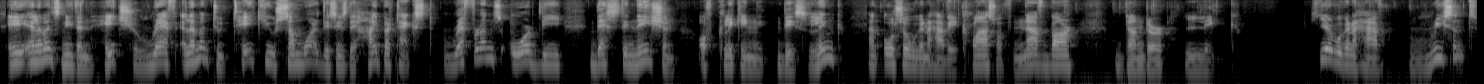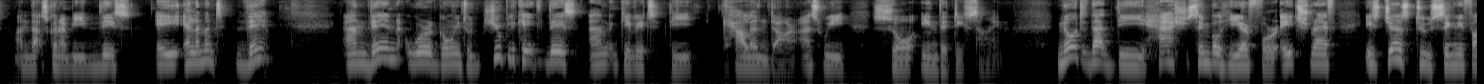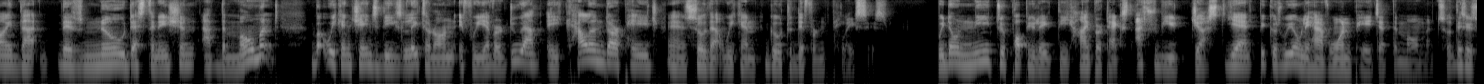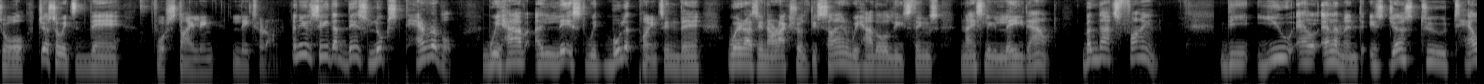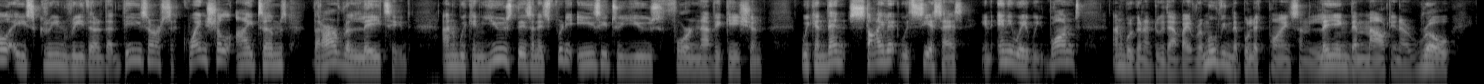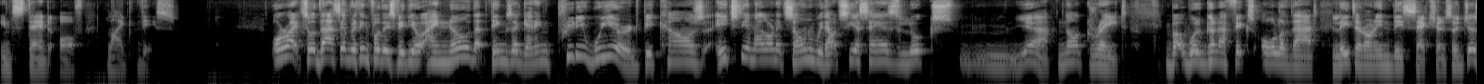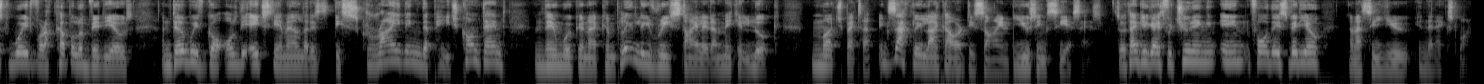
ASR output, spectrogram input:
A elements need an href element to take you somewhere. This is the hypertext reference or the destination of clicking this link. And also we're going to have a class of navbar dunder link. Here we're going to have recent, and that's going to be this A element there. And then we're going to duplicate this and give it the calendar as we saw in the design. Note that the hash symbol here for href is just to signify that there's no destination at the moment, but we can change these later on if we ever do have a calendar page and so that we can go to different places. We don't need to populate the hypertext attribute just yet because we only have one page at the moment. So this is all just so it's there for styling later on. And you'll see that this looks terrible we have a list with bullet points in there, whereas in our actual design, we had all these things nicely laid out. But that's fine. The UL element is just to tell a screen reader that these are sequential items that are related and we can use this and it's pretty easy to use for navigation. We can then style it with CSS in any way we want and we're going to do that by removing the bullet points and laying them out in a row instead of like this. Alright, so that's everything for this video. I know that things are getting pretty weird because HTML on its own without CSS looks, mm, yeah, not great. But we're gonna fix all of that later on in this section. So just wait for a couple of videos until we've got all the HTML that is describing the page content and then we're gonna completely restyle it and make it look much better, exactly like our design using CSS. So thank you guys for tuning in for this video and I'll see you in the next one.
